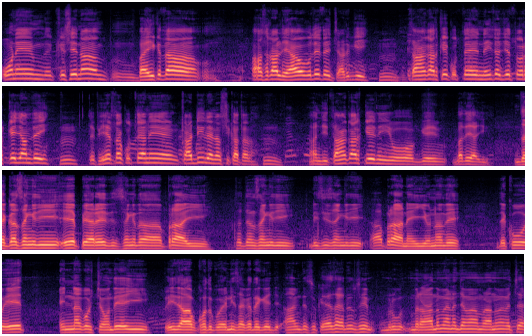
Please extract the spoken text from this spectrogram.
ਉਹਨੇ ਕਿਸੇ ਨਾ ਬਾਈਕ ਦਾ ਆਸਰਾ ਲਿਆ ਉਹਦੇ ਤੇ ਚੜ ਗਈ। ਤਾਂ ਕਰਕੇ ਕੁੱਤੇ ਨਹੀਂ ਤਾਂ ਜੇ ਤੁਰ ਕੇ ਜਾਂਦੇ ਤੇ ਫੇਰ ਤਾਂ ਕੁੱਤਿਆਂ ਨੇ ਕੱਢ ਹੀ ਲੈਣਾ ਸੀ ਕਤਲ। ਹਾਂਜੀ ਤਾਂ ਕਰਕੇ ਨਹੀਂ ਉਹ ਅੱਗੇ ਵਧਿਆ ਜੀ। ਜੱਗਾ ਸਿੰਘ ਜੀ ਇਹ ਪਿਆਰੇ ਸਿੰਘ ਦਾ ਭਰਾ ਜੀ ਸੱਜਣ ਸਿੰਘ ਜੀ ਡੀਸੀ ਸਿੰਘ ਜੀ ਆਹ ਭਰਾ ਨੇ ਜੀ ਉਹਨਾਂ ਦੇ। ਦੇਖੋ ਇਹ ਇੰਨਾ ਕੁਝ ਚਾਹੁੰਦੇ ਆ ਜੀ ਪਲੀਜ਼ ਆਪ ਖੁਦ ਕੋਈ ਨਹੀਂ ਸਕਦੇ ਕਿ ਹਾਂ ਵੀ ਤੁਸੀਂ ਕਹਿ ਸਕਦੇ ਤੁਸੀਂ ਮਰਾਦਮੈਨ ਜਮਾ ਮਰਾਦਮੈਨ ਵਿੱਚ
